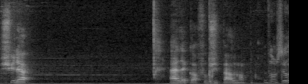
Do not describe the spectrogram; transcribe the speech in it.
Je suis là. Ah d'accord, faut que je lui parle maintenant. Bonjour.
